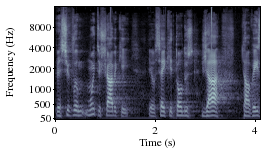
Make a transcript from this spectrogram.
Versículo muito chave que eu sei que todos já talvez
